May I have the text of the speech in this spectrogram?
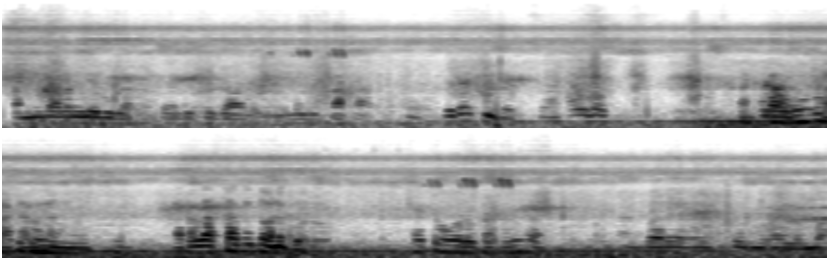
সামনে আবার লেবু গাছ আছে এদিকে যাওয়া যাবে না, লেবু পাকা এটা কি গাছ কাঁঠাল গাছ কাঁঠাল গাছ কাঁঠাল গাছ কাঁঠাল গাছটা কিন্তু অনেক বড় এত বড় কাঁঠাল গাছ একবারে সরু হয় লম্বা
